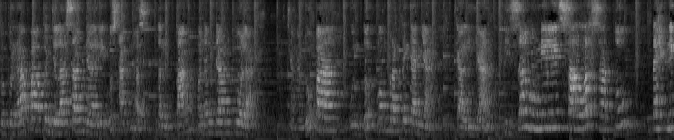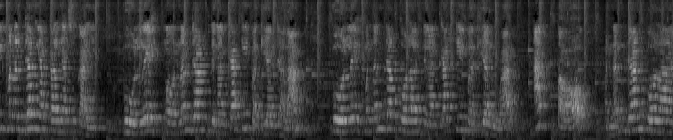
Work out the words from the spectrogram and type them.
beberapa penjelasan dari Us Agnes tentang menendang bola. Jangan lupa mempraktekannya. Kalian bisa memilih salah satu teknik menendang yang kalian sukai. Boleh menendang dengan kaki bagian dalam, boleh menendang bola dengan kaki bagian luar, atau menendang bola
